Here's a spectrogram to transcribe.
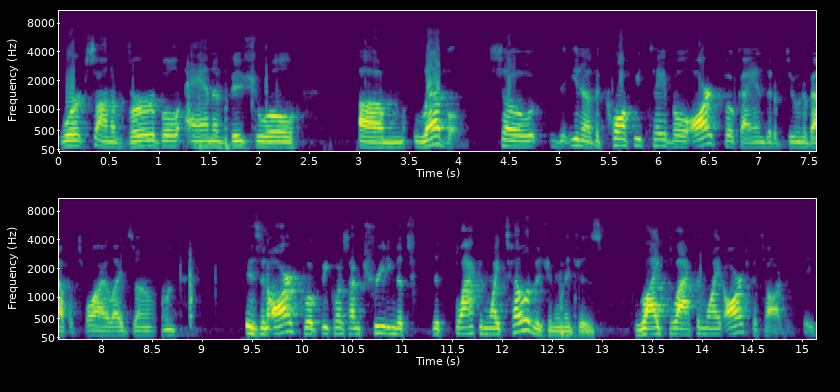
works on a verbal and a visual um, level. So, the- you know, the coffee table art book I ended up doing about the Twilight Zone is an art book because I'm treating the, the black and white television images like black and white art photography.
